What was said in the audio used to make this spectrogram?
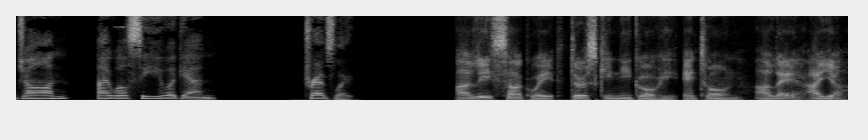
John, I will see you again. Translate. Ali Sakwait Durski Nigohi Anton Ale Aya.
